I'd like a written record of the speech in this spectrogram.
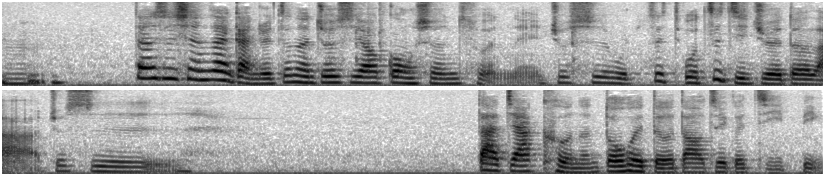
嗯，但是现在感觉真的就是要共生存呢，就是我自我自己觉得啦，就是大家可能都会得到这个疾病，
